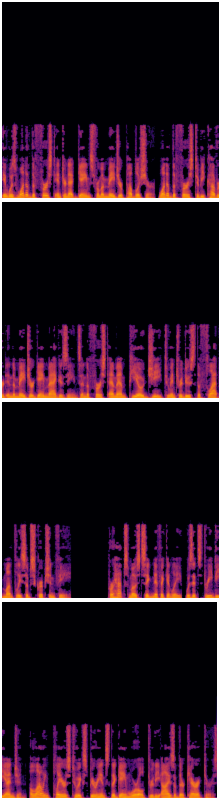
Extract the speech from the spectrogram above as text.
It was one of the first Internet games from a major publisher, one of the first to be covered in the major game magazines and the first MMPOG to introduce the flat monthly subscription fee. Perhaps most significantly, was its 3D engine, allowing players to experience the game world through the eyes of their characters.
